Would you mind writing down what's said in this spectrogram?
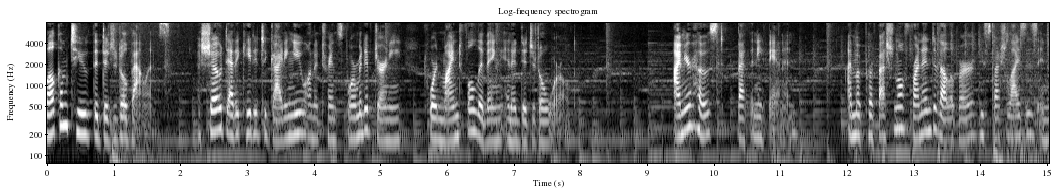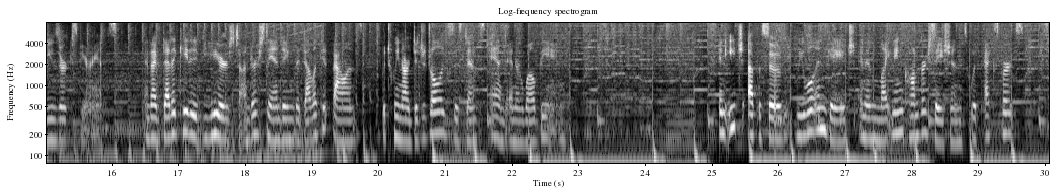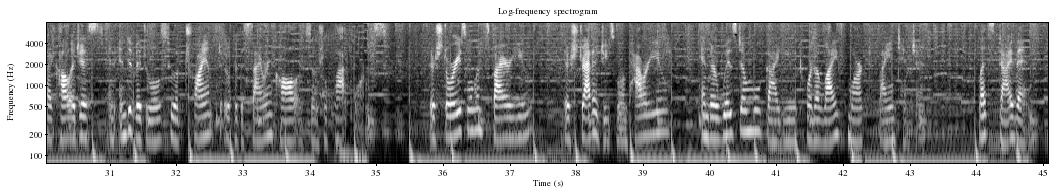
Welcome to The Digital Balance, a show dedicated to guiding you on a transformative journey toward mindful living in a digital world. I'm your host, Bethany Fannin. I'm a professional front end developer who specializes in user experience, and I've dedicated years to understanding the delicate balance between our digital existence and inner well being. In each episode, we will engage in enlightening conversations with experts, psychologists, and individuals who have triumphed over the siren call of social platforms. Their stories will inspire you, their strategies will empower you, and their wisdom will guide you toward a life marked by intention. Let's dive in.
